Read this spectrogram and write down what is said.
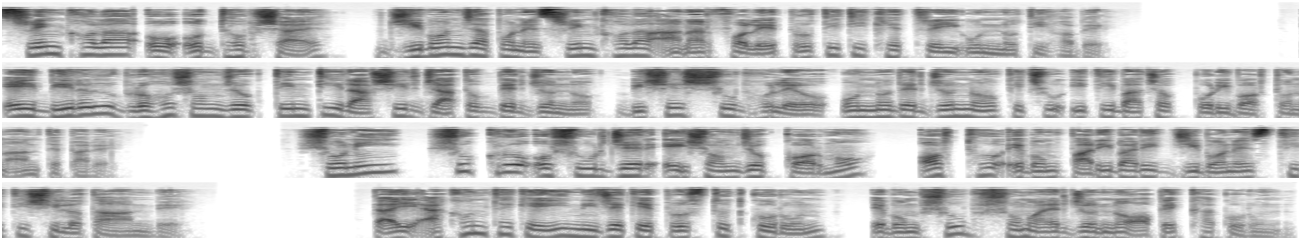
শৃঙ্খলা ও অধ্যবসায় জীবনযাপনে শৃঙ্খলা আনার ফলে প্রতিটি ক্ষেত্রেই উন্নতি হবে। এই বিরল গ্রহসংযোগ তিনটি রাশির জাতকদের জন্য বিশেষ শুভ হলেও অন্যদের জন্য কিছু ইতিবাচক পরিবর্তন আনতে পারে। শনি, শুক্র ও সূর্যের এই সংযোগ কর্ম, অর্থ এবং পারিবারিক জীবনে স্থিতিশীলতা আনবে। তাই এখন থেকেই নিজেকে প্রস্তুত করুন এবং শুভ সময়ের জন্য অপেক্ষা করুন।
